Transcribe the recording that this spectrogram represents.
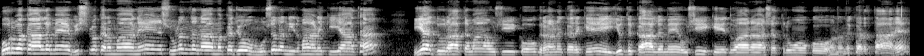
पूर्व काल में विश्वकर्मा ने सुनंद नामक जो मुसल निर्माण किया था यह दुरात्मा उसी को ग्रहण करके युद्ध काल में उसी के द्वारा शत्रुओं को हनन करता है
